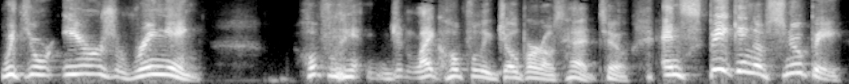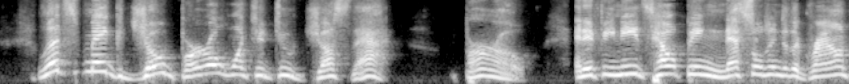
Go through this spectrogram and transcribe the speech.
with your ears ringing. Hopefully, like hopefully Joe Burrow's head too. And speaking of Snoopy, let's make Joe Burrow want to do just that. Burrow. And if he needs help being nestled into the ground,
